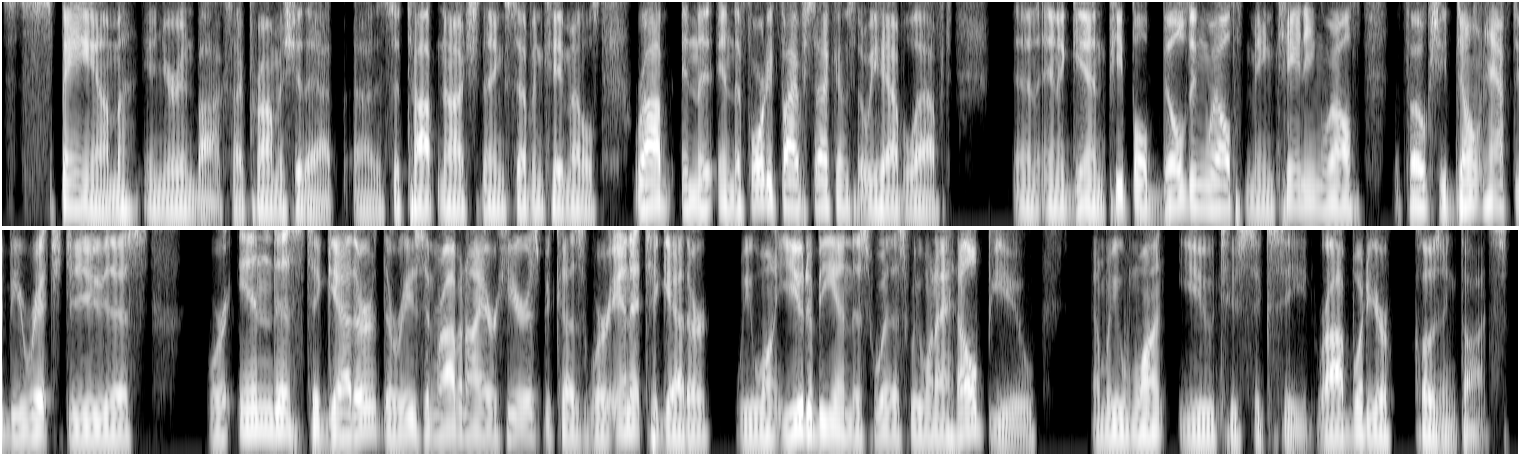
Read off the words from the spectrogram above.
spam in your inbox. I promise you that. Uh, it's a top notch thing. 7K metals. Rob, in the in the 45 seconds that we have left, and and again, people building wealth, maintaining wealth, folks. You don't have to be rich to do this. We're in this together. The reason Rob and I are here is because we're in it together. We want you to be in this with us. We want to help you and we want you to succeed. Rob, what are your closing thoughts?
